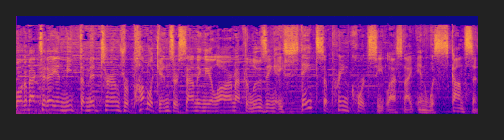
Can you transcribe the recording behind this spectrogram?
Welcome back today and Meet the Midterms. Republicans are sounding the alarm after losing a state Supreme Court seat last night in Wisconsin.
